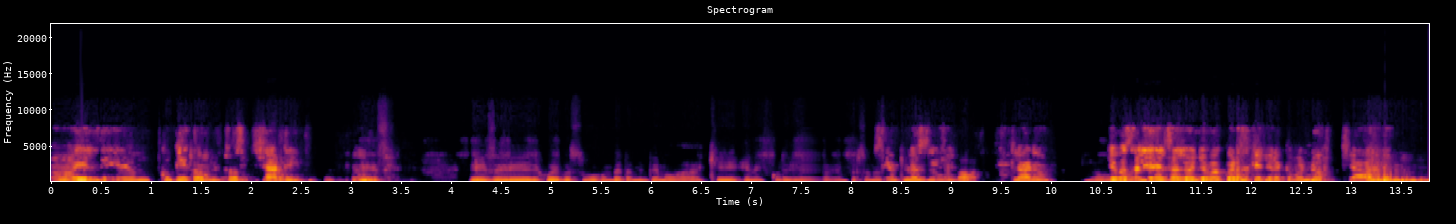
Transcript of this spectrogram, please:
Ah, el el de um, Charlie. Ese. Ese juego estuvo completamente de moda que en el colegio había personas Siempre que lo jugaban. Claro. Yo me salía del salón, yo me acuerdo que yo era como, no, ya.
